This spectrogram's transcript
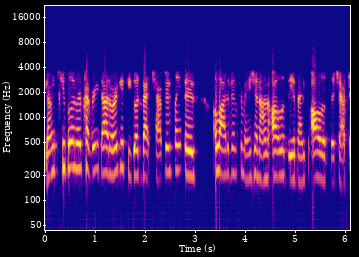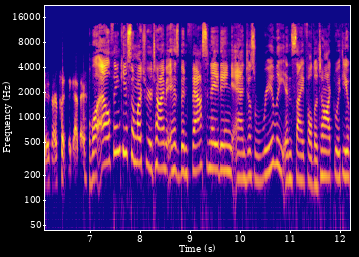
youngpeopleinrecovery.org, if you go to that chapters link, there's a lot of information on all of the events all of the chapters are put together. Well, Elle, thank you so much for your time. It has been fascinating and just really insightful to talk with you.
